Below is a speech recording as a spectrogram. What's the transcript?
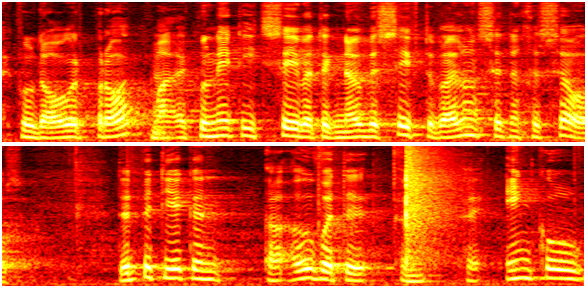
Ek wil daaroor praat, ja. maar ek wil net iets sê wat ek nou besef terwyl ons sit en gesels. Dit beteken 'n ou wat 'n 'n enkel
